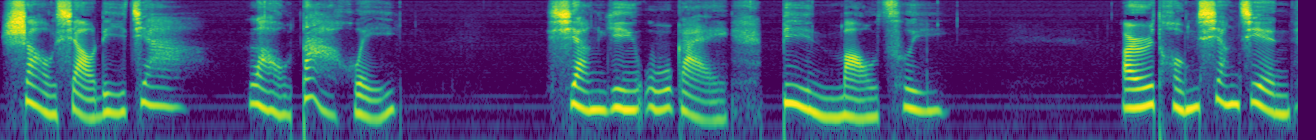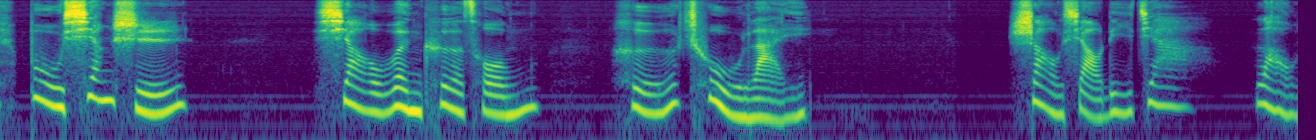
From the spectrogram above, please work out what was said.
少小离家。老大回，乡音无改鬓毛衰。儿童相见不相识，笑问客从何处来。少小离家老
